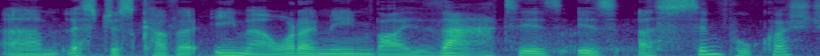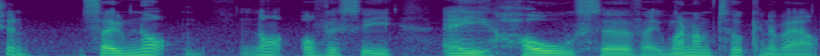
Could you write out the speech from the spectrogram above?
um, let's just cover email. What I mean by that is, is a simple question. So not, not obviously a whole survey. When I'm talking about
